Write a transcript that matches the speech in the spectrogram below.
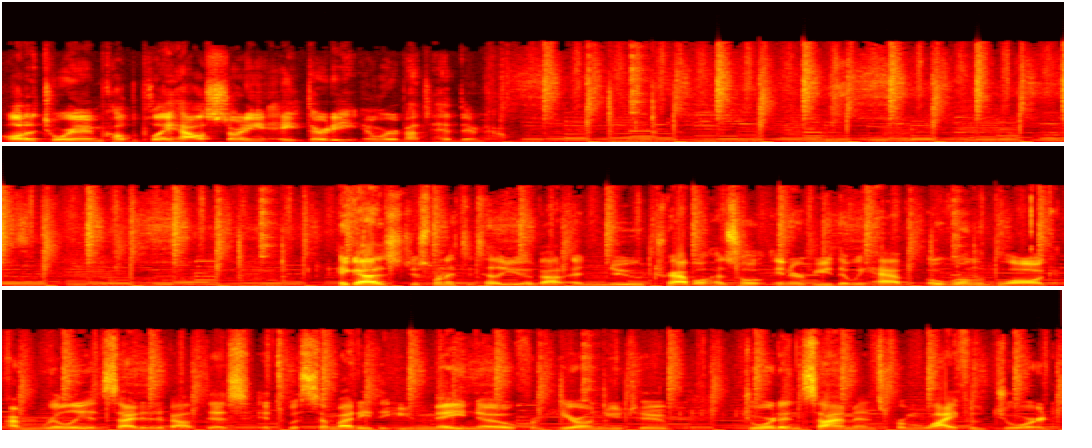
auditorium called the Playhouse starting at 8.30 and we're about to head there now. Hey guys, just wanted to tell you about a new Travel Hustle interview that we have over on the blog. I'm really excited about this. It's with somebody that you may know from here on YouTube, Jordan Simons from Life of Jord.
